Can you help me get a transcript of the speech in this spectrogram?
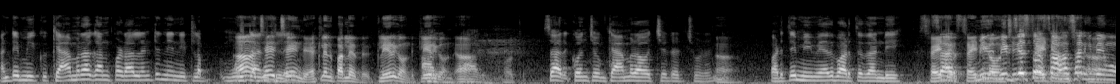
అంటే మీకు కెమెరా కనపడాలంటే నేను ఇట్లా చేయండి. ఎట్లయినా పర్లేదు. క్లియర్గా ఉంది క్లియర్గా ఉంది. సార్ కొంచెం కెమెరా వచ్చేటట్టు చూడండి. పడితే మీ మీద పడుతుందండి. మీరు- చేస్తున్న సాహసానికి మేము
